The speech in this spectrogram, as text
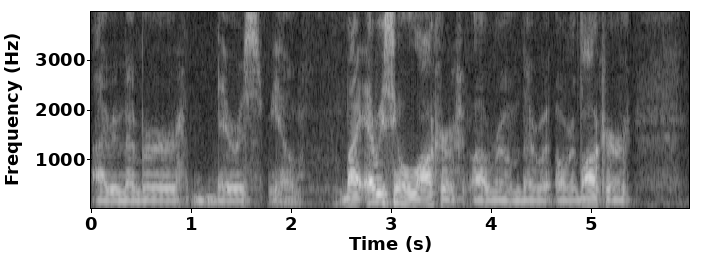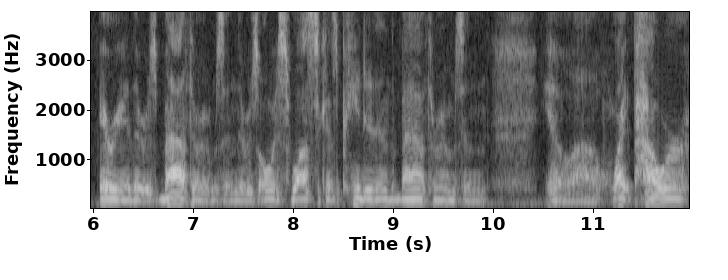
I remember there was, you know, by every single locker uh, room there or locker area there was bathrooms and there was always swastikas painted in the bathrooms and you know uh, white power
